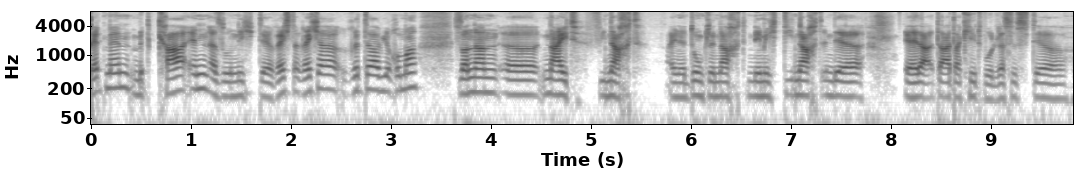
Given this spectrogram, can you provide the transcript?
Batman mit KN, also nicht der Rechter, Rächer, Ritter, wie auch immer, sondern äh, Night, wie Nacht. Eine dunkle Nacht, nämlich die Nacht, in der er da, da attackiert wurde. Das ist der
